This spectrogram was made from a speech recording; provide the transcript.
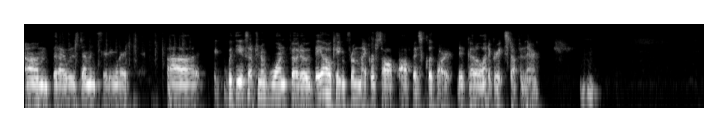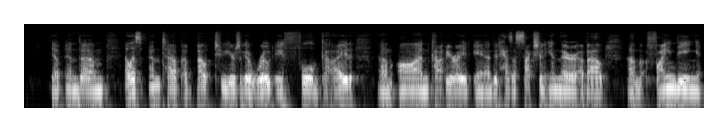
um, that I was demonstrating with, uh, with the exception of one photo, they all came from Microsoft Office clip art. They've got a lot of great stuff in there. Mm -hmm. Yep, and um, Ellis NTAP about two years ago wrote a full guide um, on copyright, and it has a section in there about um, finding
